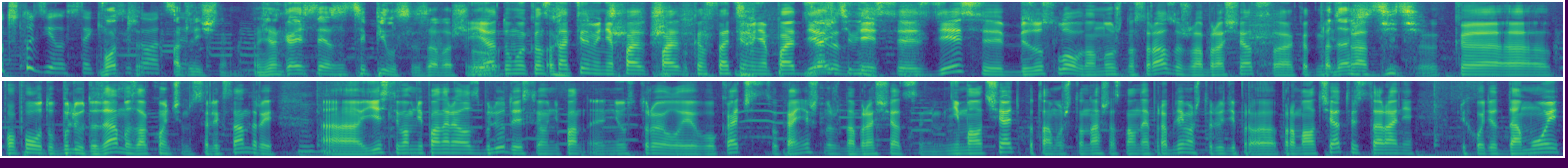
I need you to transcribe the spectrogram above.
Вот что делать в таких вот ситуациях? отлично. Я, наконец-то я зацепился за вашу... Я думаю, Константин меня, по- по- Константин меня поддержит здесь. Э, Здесь, безусловно, нужно сразу же обращаться к администрации к, э, по поводу блюда. Да, мы закончим с Александрой. А, Если вам не понравилось блюдо, если вам не, не устроило его качество, конечно, нужно обращаться, не молчать, потому что наша основная проблема, что люди про- промолчат в ресторане, приходят домой,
